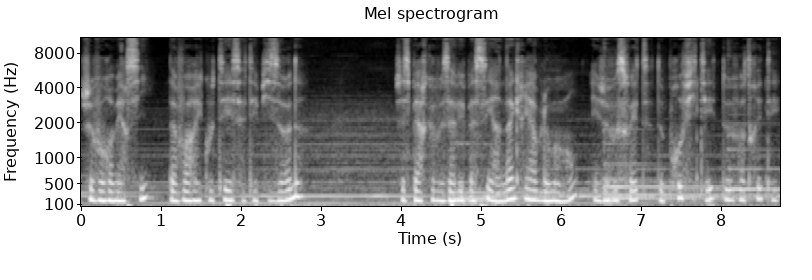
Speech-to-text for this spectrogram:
Je vous remercie d'avoir écouté cet épisode. J'espère que vous avez passé un agréable moment et je vous souhaite de profiter de votre été.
